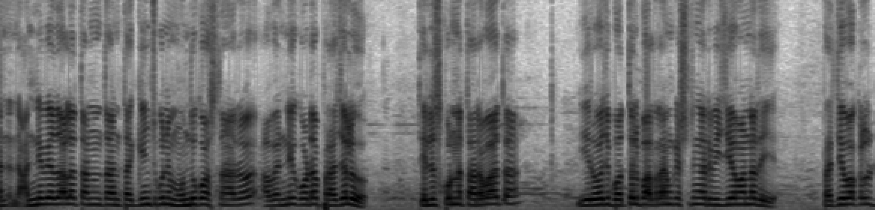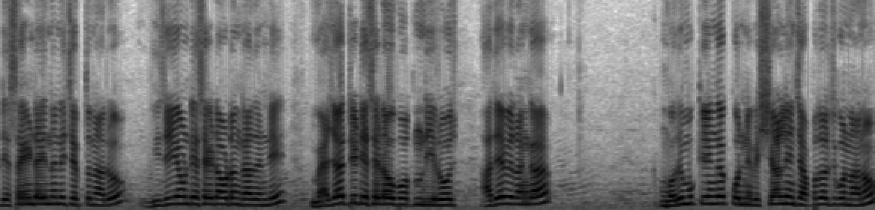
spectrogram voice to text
అన్ని అన్ని విధాలా తను తను తగ్గించుకుని ముందుకు వస్తున్నారో అవన్నీ కూడా ప్రజలు తెలుసుకున్న తర్వాత ఈరోజు బత్తుల బలరామకృష్ణ గారి విజయం అన్నది ప్రతి ఒక్కరు డిసైడ్ అయిందని చెప్తున్నారు. విజయం డిసైడ్ అవ్వడం కాదండి మెజారిటీ డిసైడ్ అవబోతుంది ఈరోజు అదేవిధంగా మరి ముఖ్యంగా కొన్ని విషయాలు నేను చెప్పదలుచుకున్నాను.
